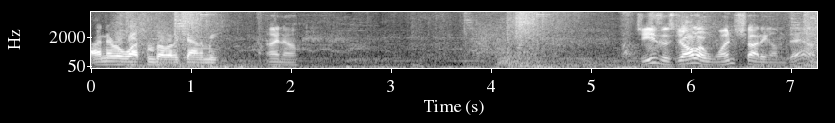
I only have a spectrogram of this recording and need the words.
I never watched Umbrella Academy. I know. Jesus, y'all are one-shotting him down.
